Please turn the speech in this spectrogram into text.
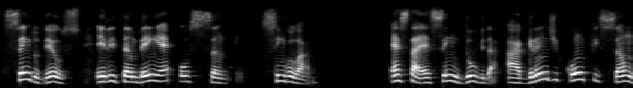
Sendo Deus, ele também é o Santo, singular. Esta é, sem dúvida, a grande confissão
